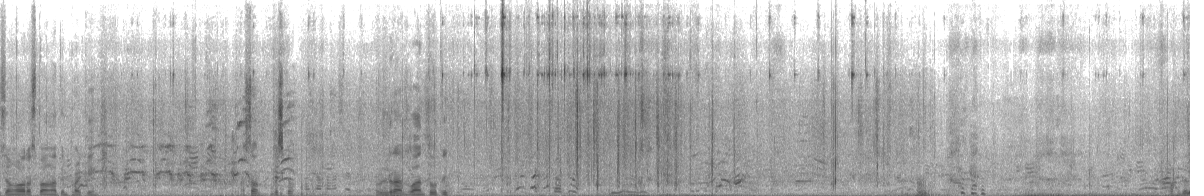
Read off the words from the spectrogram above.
Isang oras pa ang ating parking. Asan? Let's go. We'll run. One, two, three. Oh, dali.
